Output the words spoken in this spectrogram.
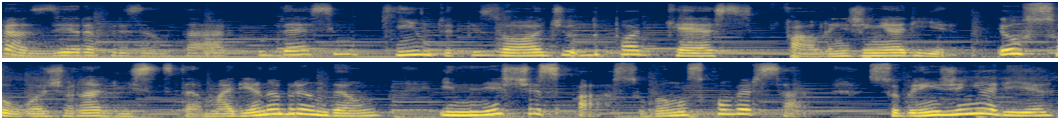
prazer apresentar o 15º episódio do podcast Fala Engenharia. Eu sou a jornalista Mariana Brandão e neste espaço vamos conversar sobre engenharia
